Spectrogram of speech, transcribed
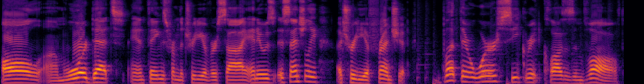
all um, war debts and things from the Treaty of Versailles, and it was essentially a treaty of friendship. But there were secret clauses involved.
